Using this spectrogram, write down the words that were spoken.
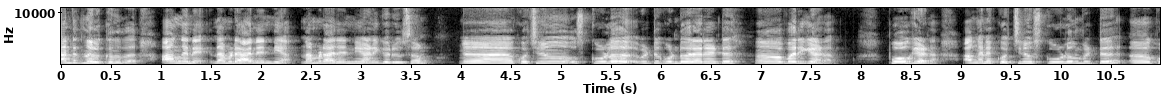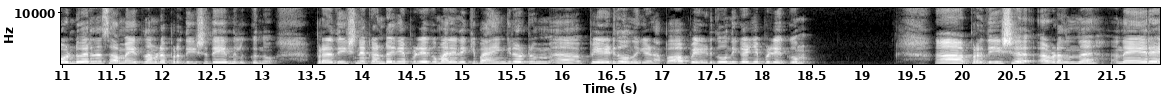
ആന്റത് നിൽക്കുന്നത്. അങ്ങനെ നമ്മുടെ അനന്യ നമ്മുടെ അനന്യ ആണെങ്കിൽ ഒരു ദിവസം കൊച്ചിന് സ്കൂൾ വിട്ട് കൊണ്ടുവരാനായിട്ട് വരികയാണ്. പോവുകയാണ്. അങ്ങനെ കൊച്ചിന് സ്കൂളും വിട്ട് കൊണ്ടുവരുന്ന സമയത്ത് നമ്മുടെ പ്രതീക്ഷ ദേ നിൽക്കുന്നു. പ്രതീക്ഷിനെ കണ്ടു കഴിഞ്ഞപ്പോഴേക്കും അനനയ്ക്ക് ഭയങ്കരമായിട്ടും പേടി തോന്നുകയാണ്. അപ്പോൾ ആ പേടി തോന്നിക്കഴിഞ്ഞപ്പോഴേക്കും പ്രതീഷ് അവിടെ നിന്ന് നേരെ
